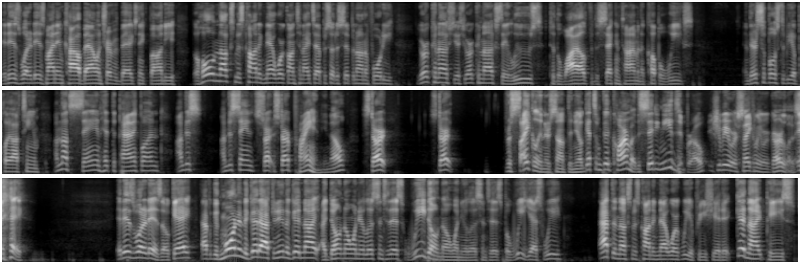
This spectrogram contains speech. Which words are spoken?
It is what it is. My name Kyle Bowen, Trevor Beggs, Nick Bondi, the whole Nucks Misconduct Network on tonight's episode of Sipping on a 40. Your Canucks, yes, your Canucks, they lose to the Wild for the second time in a couple weeks. And they're supposed to be a playoff team. I'm not saying hit the panic button. I'm just I'm just saying start start praying, you know? Start start recycling or something, you know, get some good karma. The city needs it, bro. You should be recycling regardless. Hey. It is what it is, okay? Have a good morning, a good afternoon, a good night. I don't know when you're listening to this. We don't know when you're listening to this, but we, yes, we at the Nucks Misconduct Network, we appreciate it. Good night. Peace.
